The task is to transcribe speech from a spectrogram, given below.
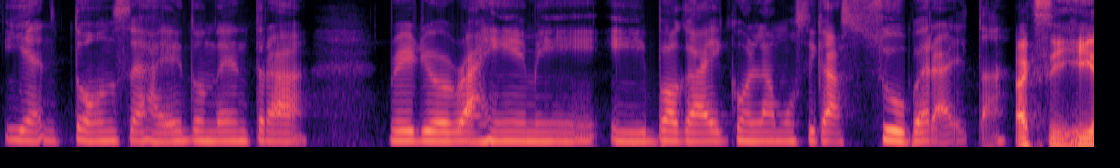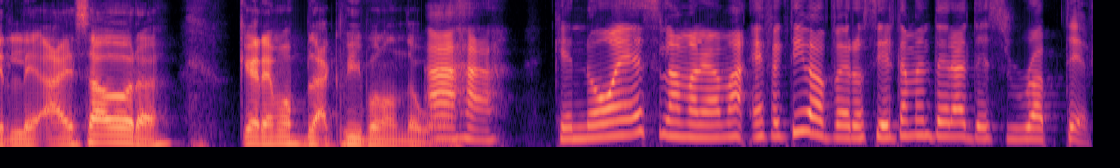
Y entonces ahí es donde entra Radio Rahim y, y Bug Eye con la música súper alta. A exigirle a esa hora, queremos black people on the wall. Ajá. Que no es la manera más efectiva, pero ciertamente era disruptive,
